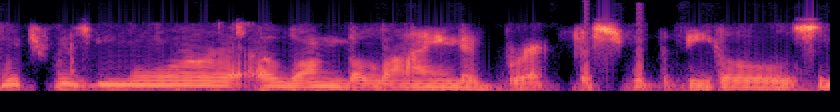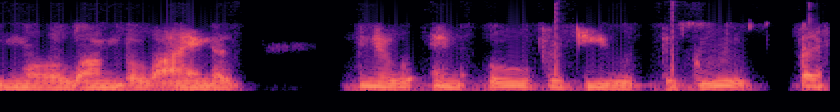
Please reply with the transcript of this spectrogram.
which was more along the line of Breakfast with the Beatles and more along the line of you know, an overview of the group. But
